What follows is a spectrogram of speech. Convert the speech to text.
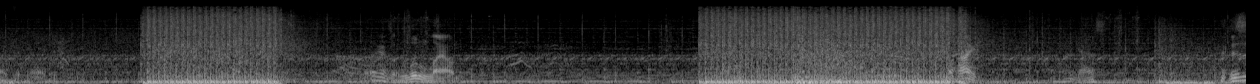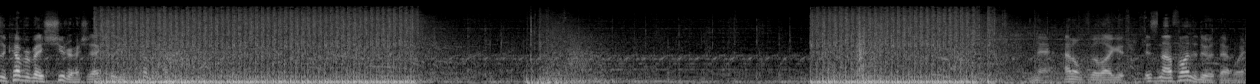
like it, I like it. I think it's a little loud. Oh hi. Oh, hi guys. This is a cover-based shooter. I should actually use cover. Nah, I don't feel like it. It's not fun to do it that way.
